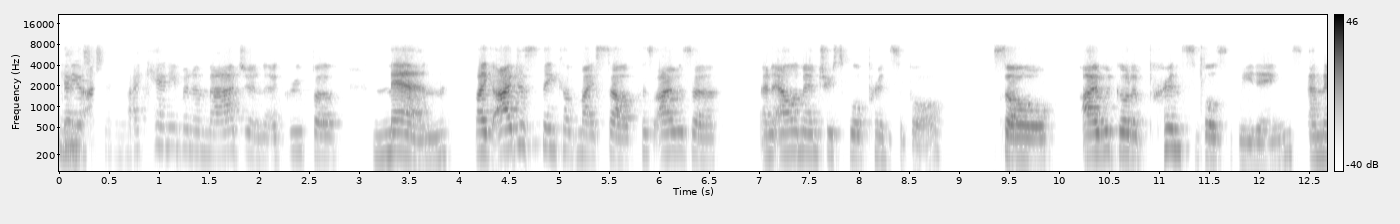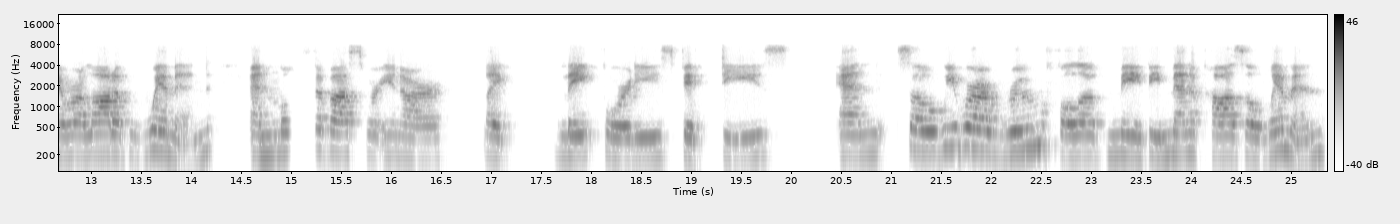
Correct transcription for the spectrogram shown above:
can you, I, I can't even imagine a group of men. Like I just think of myself because I was a an elementary school principal, so I would go to principals meetings, and there were a lot of women, and most of us were in our like late 40s, 50s. And so we were a room full of maybe menopausal women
